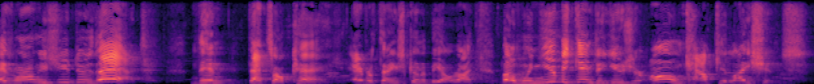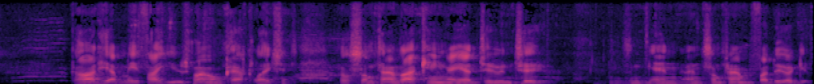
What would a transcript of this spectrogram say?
as long as you do that, then that's okay. Everything's going to be all right. But when you begin to use your own calculations, God help me if I use my own calculations, because sometimes I can't add two and two. And, and, and sometimes if I do, I get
